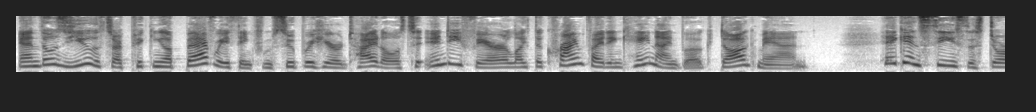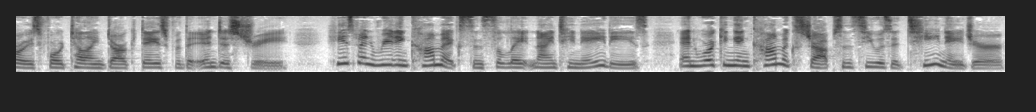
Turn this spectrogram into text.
And those youths are picking up everything from superhero titles to indie fare like the crime fighting canine book Dogman. Higgins sees the stories foretelling dark days for the industry. He's been reading comics since the late 1980s and working in comic shops since he was a teenager,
